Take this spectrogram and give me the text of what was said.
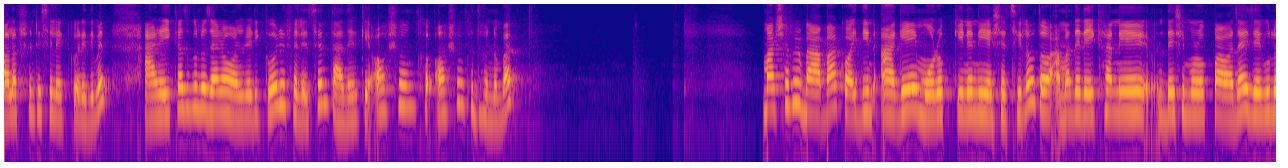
অল অপশনটি সিলেক্ট করে দিবেন। আর এই কাজগুলো যারা অলরেডি করে ফেলেছেন, তাদেরকে অসংখ্য অসংখ্য ধন্যবাদ। মাশরাফির বাবা কয়দিন আগে মোরগ কিনে নিয়ে এসেছিল। তো আমাদের এইখানে দেশি মোরগ পাওয়া যায়, যেগুলো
